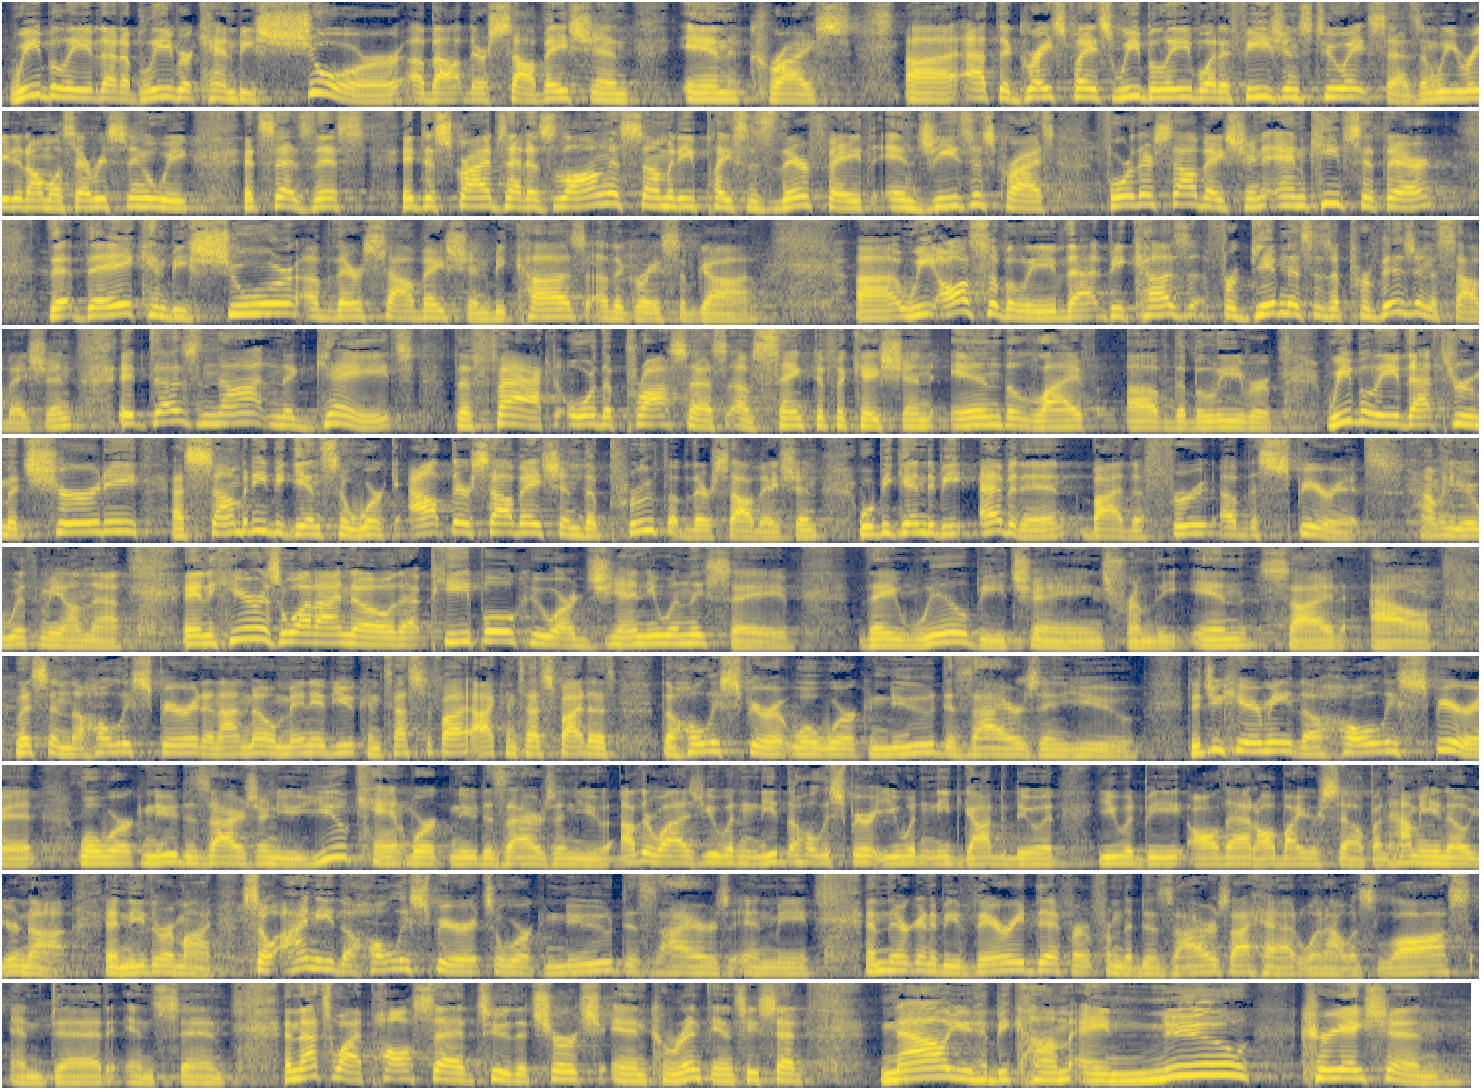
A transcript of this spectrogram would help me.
We believe that a believer can be sure about their salvation in Christ. Uh, at the Grace Place, we believe what Ephesians 2 8 says, and we read it almost every single week. It says this it describes that as long as somebody places their faith in Jesus Christ for their salvation and keeps it there, that they can be sure of their salvation because of the grace of God. Uh, we also believe that because forgiveness is a provision of salvation, it does not negate the fact or the process of sanctification in the life of the believer. We believe that through maturity, as somebody begins to work out their salvation, the proof of their salvation will begin to be evident by the fruit of the Spirit. How many are with me on that? And here's what I know that people who are genuinely saved, they will be changed from the inside out. Listen, the Holy Spirit, and I know many of you can testify, I can testify to this, the Holy Spirit will work new desires in you. Did you hear me? The Holy Spirit will work new desires in you. You can't work new desires in you. Otherwise, you wouldn't need the Holy Spirit. You wouldn't need God to do it. You would be all that all by yourself. But how many know you're not? And neither am I. So I need the Holy Spirit to work new desires in me. And they're going to be very different from the desires desires I had when I was lost and dead in sin. And that's why Paul said to the church in Corinthians, he said, Now you have become a new creation.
